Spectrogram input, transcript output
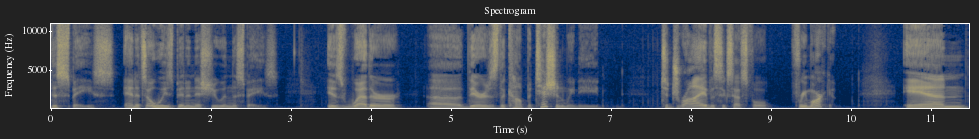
this space, and it's always been an issue in the space, is whether uh, there's the competition we need to drive a successful free market. And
